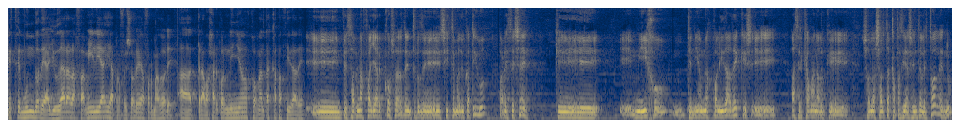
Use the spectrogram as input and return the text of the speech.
este mundo de ayudar a las familias y a profesores, a formadores a trabajar con niños con altas capacidades? Eh, empezaron a fallar cosas dentro del sistema educativo. Parece ser que eh, mi hijo tenía unas cualidades que se acercaban a lo que son las altas capacidades intelectuales, ¿no?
